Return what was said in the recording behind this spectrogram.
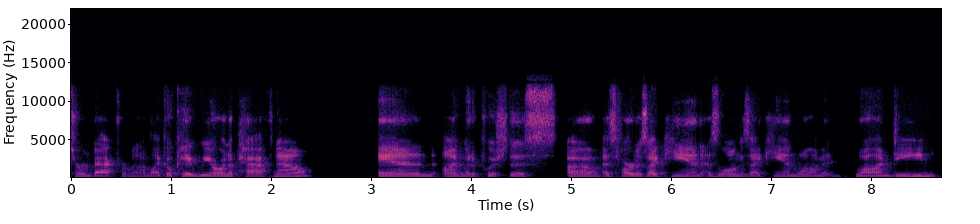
turn back from it. I'm like, okay, we are on a path now, and I'm going to push this um, as hard as I can, as long as I can while I'm at while I'm dean.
